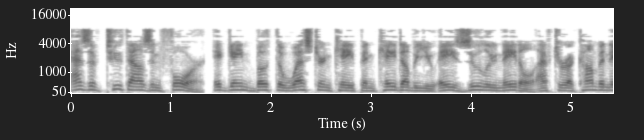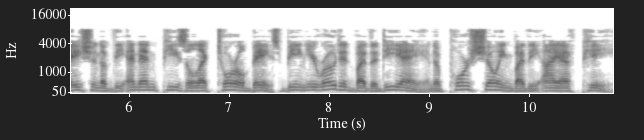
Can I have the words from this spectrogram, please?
As of 2004, it gained both the Western Cape and KwaZulu-Natal after a combination of the NNP's electoral base being eroded by the DA and a poor showing by the IFP.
